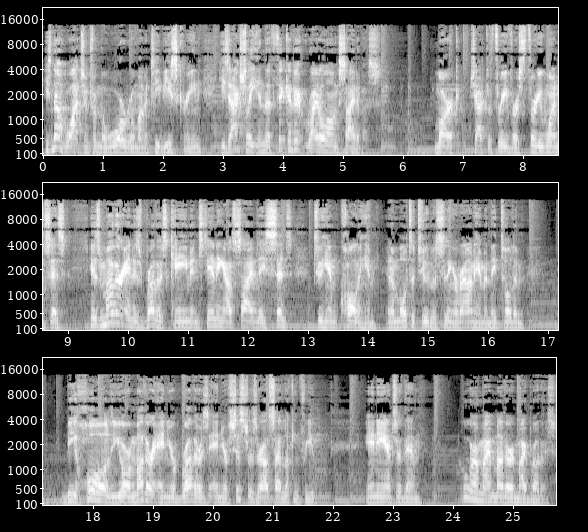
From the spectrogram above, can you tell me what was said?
He's not watching from the war room on a TV screen. He's actually in the thick of it right alongside of us. Mark chapter 3 verse 31 says, His mother and his brothers came and standing outside they sent to him calling him, and a multitude was sitting around him and they told him, Behold, your mother and your brothers and your sisters are outside looking for you. And he answered them, Who are my mother and my brothers?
